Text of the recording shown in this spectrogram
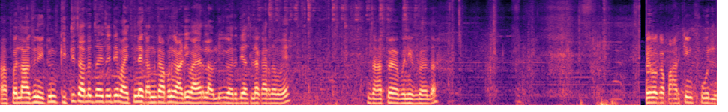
आपल्याला अजून इथून किती चालत जायचं ते माहिती नाही कारण का आपण गाडी बाहेर लावली गर्दी असल्या कारणामुळे. जातोय आपण इकडून आता. इकडे बघा पार्किंग फुल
